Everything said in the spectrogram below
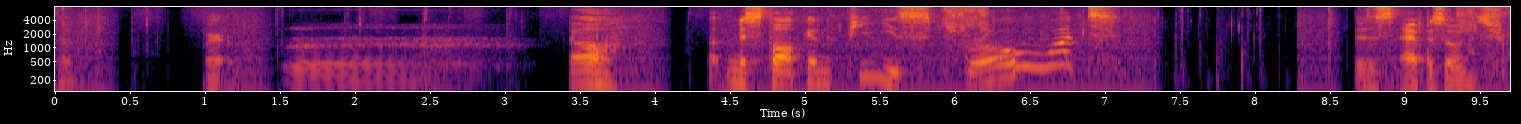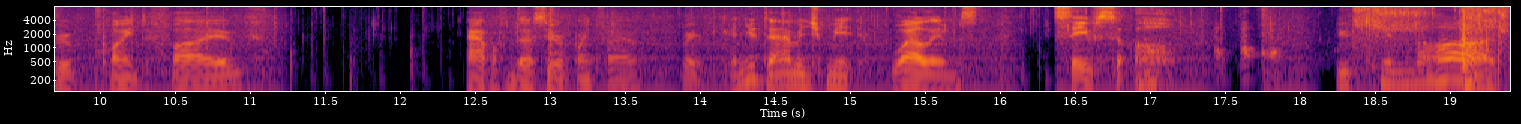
so where? Oh, in peace, bro. What? This is episode 0.5. Half of the 0.5. Wait, can you damage me while I'm? So oh, you cannot,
